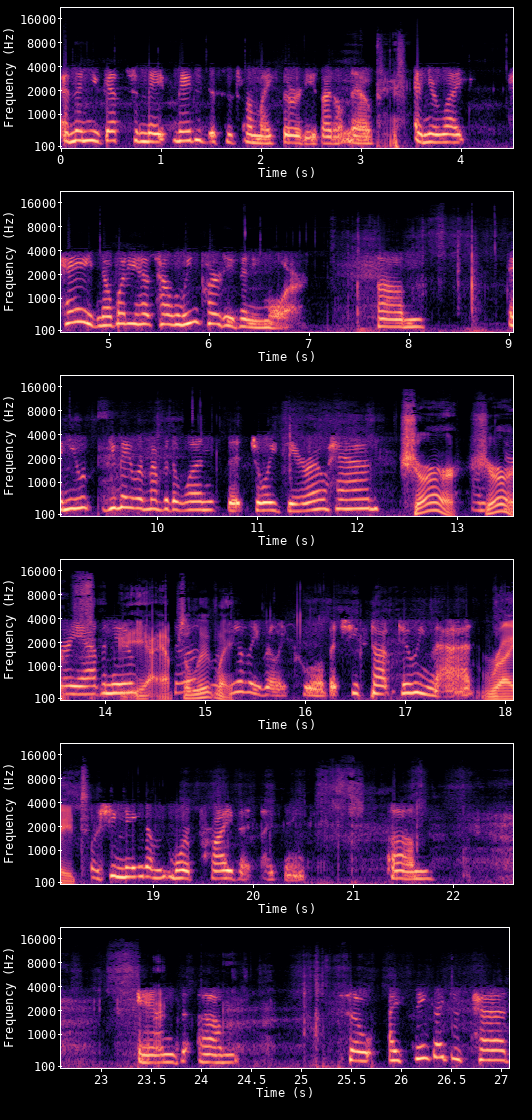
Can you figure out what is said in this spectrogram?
And then you get to may- maybe this is from my 30s, I don't know. And you're like, hey, nobody has Halloween parties anymore. Um, and you you may remember the ones that Joy Darrow had Sure. Sure. Prairie Avenue. Yeah. Absolutely. really, really cool. But she stopped doing that, Right. or she made them more private. I think. Um, and um, so I think I just had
